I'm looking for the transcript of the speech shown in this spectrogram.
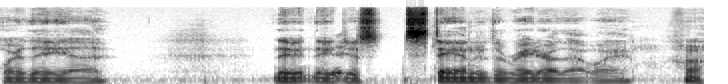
where they uh, they they just stay under the radar that way. Huh.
